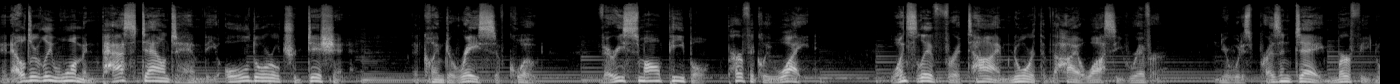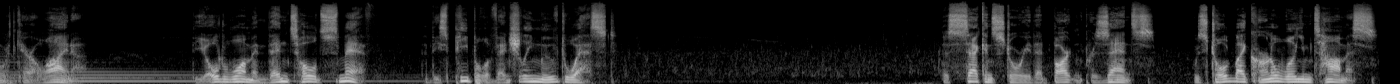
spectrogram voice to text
an elderly woman passed down to him the old oral tradition that claimed a race of, quote, very small people, perfectly white, once lived for a time north of the Hiwassee River, near what is present day Murphy, North Carolina. The old woman then told Smith that these people eventually moved west. The second story that Barton presents was told by Colonel William Thomas,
